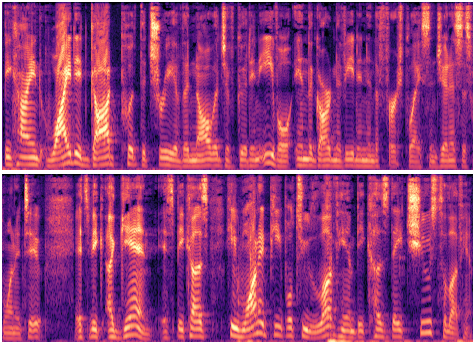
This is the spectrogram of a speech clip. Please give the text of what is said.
behind why did God put the tree of the knowledge of good and evil in the Garden of Eden in the first place in Genesis 1 and 2? It's be- again, it's because he wanted people to love him because they choose to love him.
